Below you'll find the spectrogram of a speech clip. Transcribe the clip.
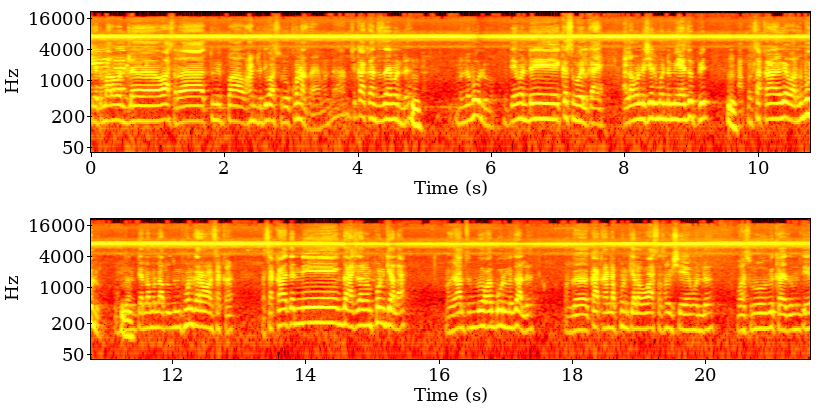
शेट मला म्हटलं वासरा तुम्ही पा हाणलं ती वासरू कोणाचा आहे? म्हणलं आमच्या काकांचंच आहे म्हणलं. म्हणलं बोलू. ते म्हणले कसं होईल काय? आला म्हणलं शेट म्हणलं मी आहे झोपीत. आपण सकाळ व्यवहाराचं बोलू. मग त्यांना म्हणलं आपलं तुम्ही फोन करा मला सकाळ. सकाळ त्यांनी एक दहाच्या दरम्यान फोन केला. मग आमचं व्यवहार बोलणं झालं. मग काकांना फोन केला "वा, असा असा विषय आहे म्हणलं. वासरू विकायचं ते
